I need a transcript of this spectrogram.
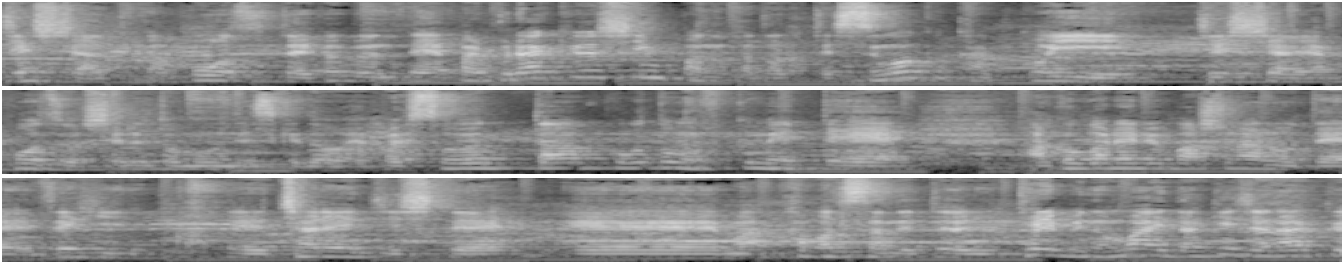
ジェスチャーとかポーズという部分でやっぱりプロ野球審判の方ってすごくかっこいいジェスチャーやポーズをしてると思うんですけどやっぱりそういったことも含めて憧れる場所なのでぜひ、えー、チャレンジして、えーまあ、鎌田さんで言ったようにテレビの前だけじゃなく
